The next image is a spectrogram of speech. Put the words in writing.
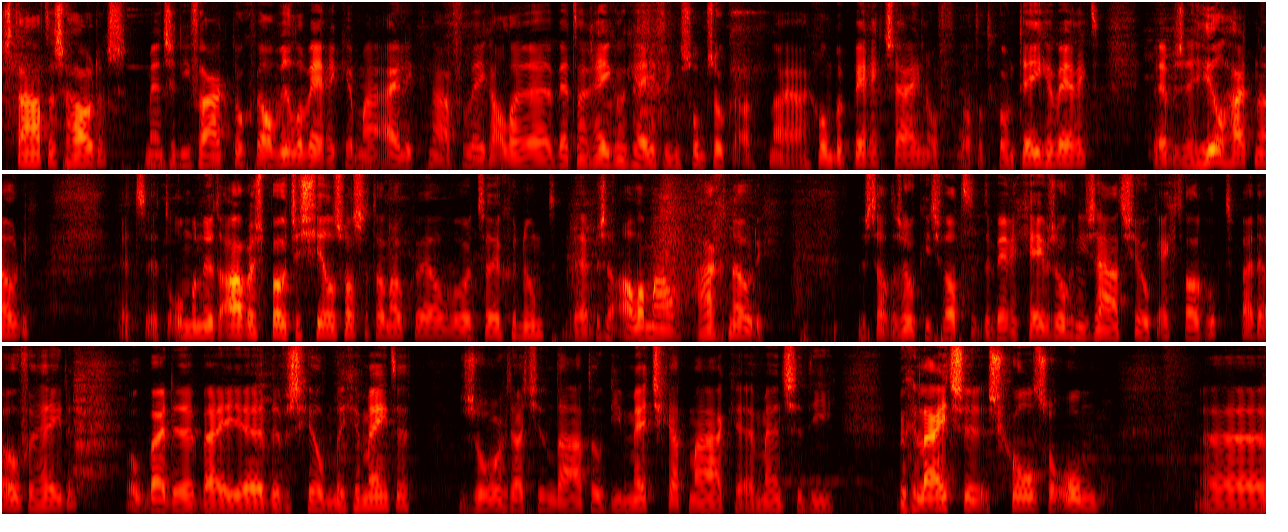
Statushouders, mensen die vaak toch wel willen werken, maar eigenlijk nou, vanwege alle eh, wet en regelgeving soms ook nou ja, gewoon beperkt zijn of dat het gewoon tegenwerkt. We hebben ze heel hard nodig. Het, het onbenut arbeidspotentieel, zoals het dan ook wel wordt eh, genoemd, we hebben ze allemaal hard nodig. Dus dat is ook iets wat de werkgeversorganisatie ook echt wel roept bij de overheden. Ook bij de, bij, eh, de verschillende gemeenten. Zorg dat je inderdaad ook die match gaat maken. En mensen die begeleid ze, school ze om. Eh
